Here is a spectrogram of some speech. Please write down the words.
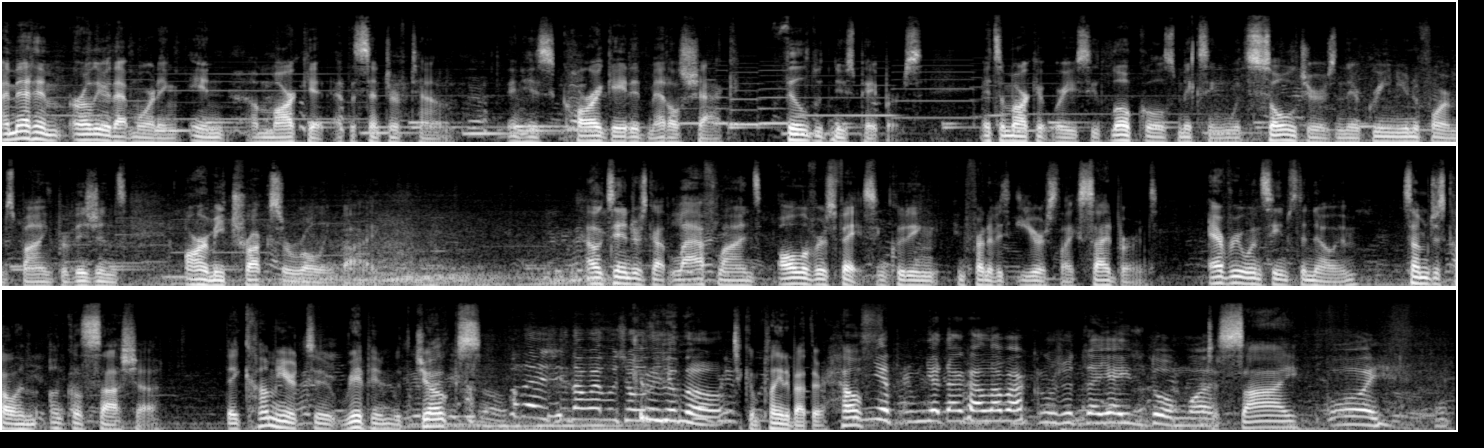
I met him earlier that morning in a market at the center of town, in his corrugated metal shack filled with newspapers. It's a market where you see locals mixing with soldiers in their green uniforms buying provisions. Army trucks are rolling by. Alexander's got laugh lines all over his face, including in front of his ears like sideburns. Everyone seems to know him. Some just call him Uncle Sasha. They come here to rib him with jokes, to complain about their health, to sigh,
